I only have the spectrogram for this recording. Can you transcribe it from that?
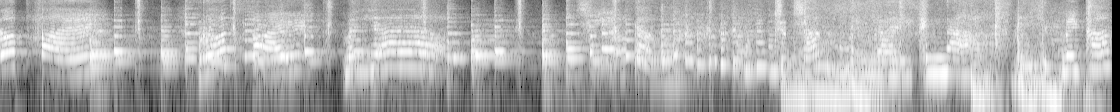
รถไฟ รถไฟ มันยาวเสียงเก่าชัดชัดวิ่งไปข้างหน้า ไม่หยุดไม่พัก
